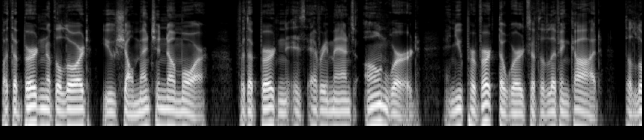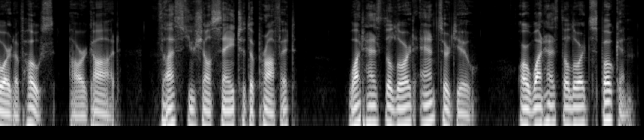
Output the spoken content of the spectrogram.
But the burden of the Lord you shall mention no more, for the burden is every man's own word, and you pervert the words of the living God, the Lord of hosts, our God. Thus you shall say to the prophet, What has the Lord answered you? Or what has the Lord spoken?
